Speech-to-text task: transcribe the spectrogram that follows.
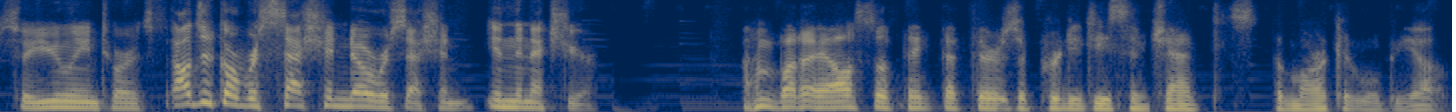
So you lean towards I'll just go recession, no recession in the next year. Um, but I also think that there's a pretty decent chance the market will be up.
